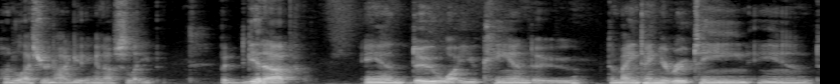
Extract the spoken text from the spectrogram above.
unless you're not getting enough sleep. But get up and do what you can do to maintain your routine and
